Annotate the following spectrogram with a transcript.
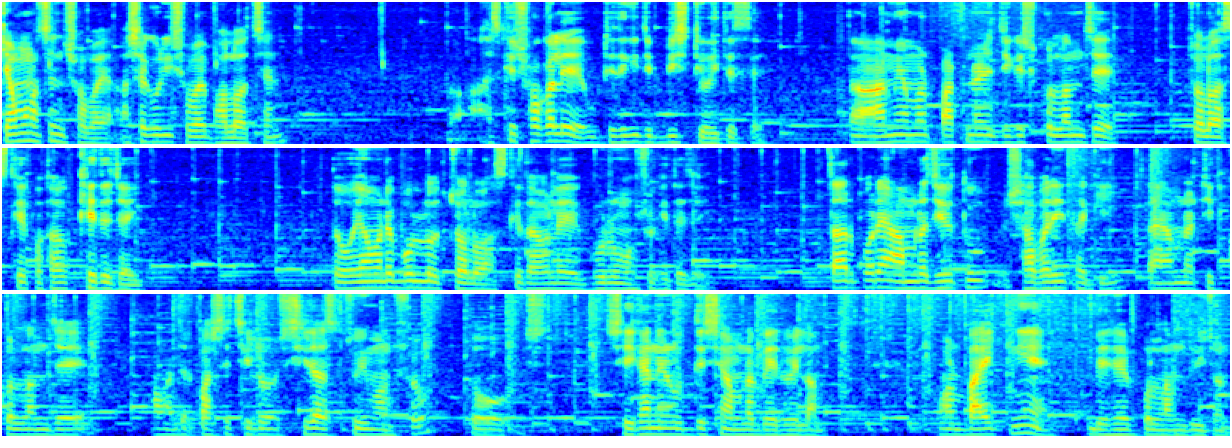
কেমন আছেন সবাই? আশা করি সবাই ভালো আছেন। তো আজকে সকালে উঠে দেখি যে বৃষ্টি হইতেছে। তা আমি আমার পার্টনারে জিজ্ঞেস করলাম যে, চলো আজকে কোথাও খেতে যাই। তো ওই আমারে বলল, চলো আজকে তাহলে গরুর মাংস খেতে যাই। তারপরে আমরা যেহেতু সাভারেই থাকি, তাই আমরা ঠিক করলাম যে, আমাদের পাশে ছিল সিরাজ চুই মাংস। তো সেখানের উদ্দেশ্যে আমরা বের হইলাম। আমার বাইক নিয়ে বের হয়ে পড়লাম দুইজন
